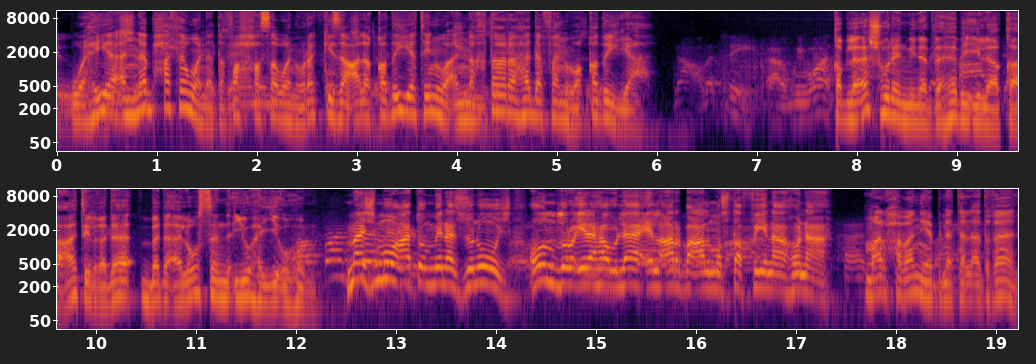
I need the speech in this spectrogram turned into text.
وهي أن نبحث ونتفحص ونركز على قضية وأن نختار هدفا وقضية. قبل أشهر من الذهاب إلى قاعات الغداء بدأ لوسن يهيئهم. مجموعة من الزنوج. انظروا إلى هؤلاء الأربعة المصطفين هنا. مرحبا يا ابنة الأدغال.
